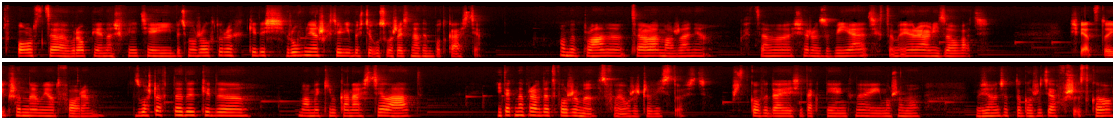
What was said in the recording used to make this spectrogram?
w Polsce, Europie, na świecie i być może o których kiedyś również chcielibyście usłyszeć na tym podcaście. Mamy plany, cele, marzenia. Chcemy się rozwijać, chcemy je realizować. Świat stoi przed nami otworem, zwłaszcza wtedy, kiedy mamy kilkanaście lat i tak naprawdę tworzymy swoją rzeczywistość. Wszystko wydaje się tak piękne i możemy wziąć od tego życia wszystko,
